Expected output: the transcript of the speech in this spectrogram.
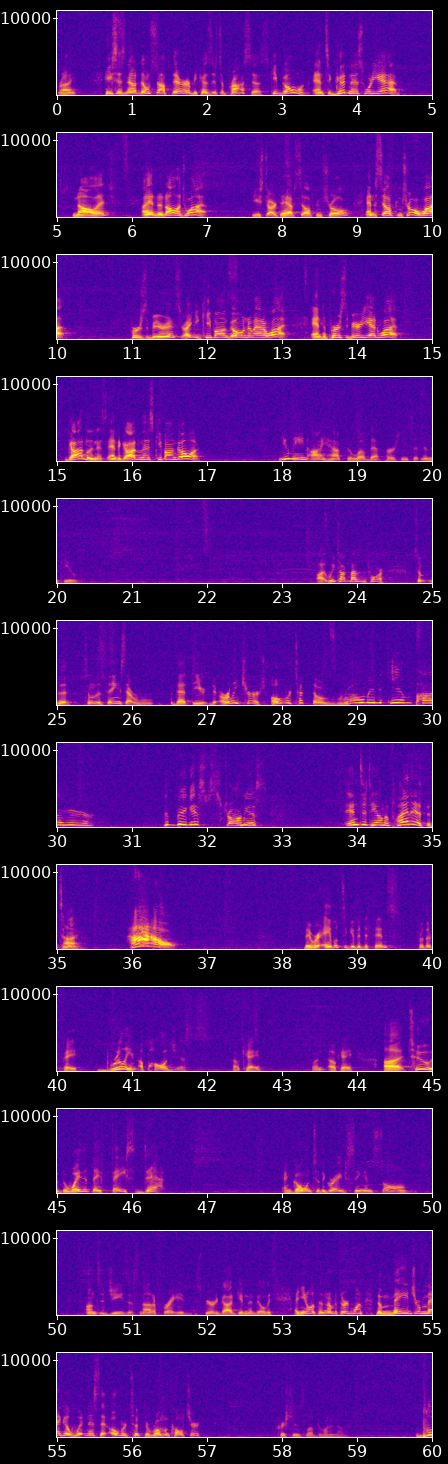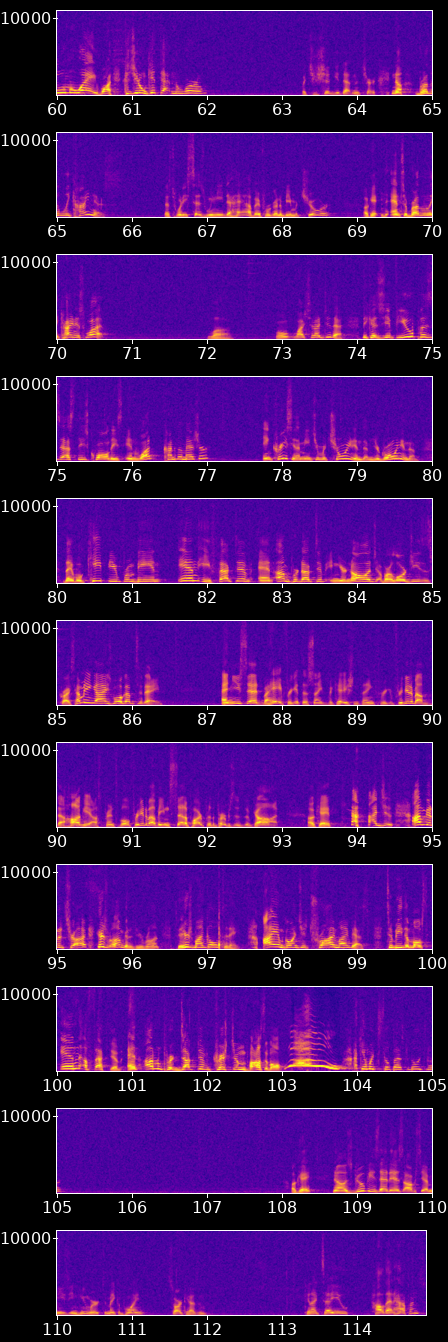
right? He says, now don't stop there because it's a process. Keep going. And to goodness, what do you add? Knowledge. And to knowledge, what? You start to have self control. And to self control, what? Perseverance, right? You keep on going no matter what. And to persevere, you add what? Godliness. And to godliness, keep on going. You mean I have to love that person sitting in the pew? Uh, we talked about this before. Some of the, some of the things that, that the, the early church overtook the Roman Empire, the biggest, strongest entity on the planet at the time. How? They were able to give a defense for their faith, brilliant apologists, okay? Okay. Uh, two, the way that they faced death and going to the grave singing songs unto Jesus, not afraid. The Spirit of God gave him the ability. And you know what the number third one? The major mega witness that overtook the Roman culture? Christians loved one another. Blew them away. Why? Because you don't get that in the world. But you should get that in the church. Now, brotherly kindness. That's what he says we need to have if we're going to be mature. Okay, and to brotherly kindness, what? Love. Well, why should I do that? Because if you possess these qualities in what kind of a measure? Increasing. That means you're maturing in them, you're growing in them. They will keep you from being ineffective and unproductive in your knowledge of our Lord Jesus Christ. How many guys woke up today and you said, but hey, forget the sanctification thing, forget about the hagios principle, forget about being set apart for the purposes of God? Okay, I just, I'm going to try. Here's what I'm going to do, Ron. So here's my goal today. I am going to try my best to be the most ineffective and unproductive Christian possible. Whoa! I can't wait to tell Pastor Billy tonight. Okay, now as goofy as that is, obviously I'm using humor to make a point, sarcasm. Can I tell you how that happens?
